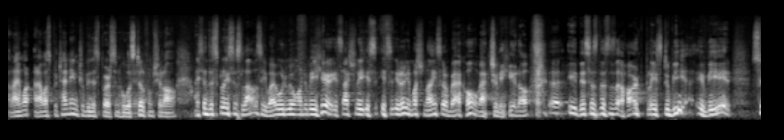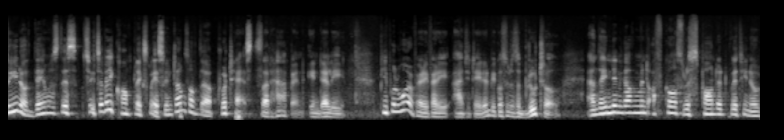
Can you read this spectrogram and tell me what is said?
and i, and I was pretending to be this person who was still from shillong. I said this place is lousy. Why would we want to be here? It's actually it's, it's really much nicer back home actually you know? Uh, this is this is a hard place to be be in. So you know there was this so it's a very complex place. So in terms of the protests that happened in delhi people were very very agitated because it was a brutal. And the indian government of course responded with you know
